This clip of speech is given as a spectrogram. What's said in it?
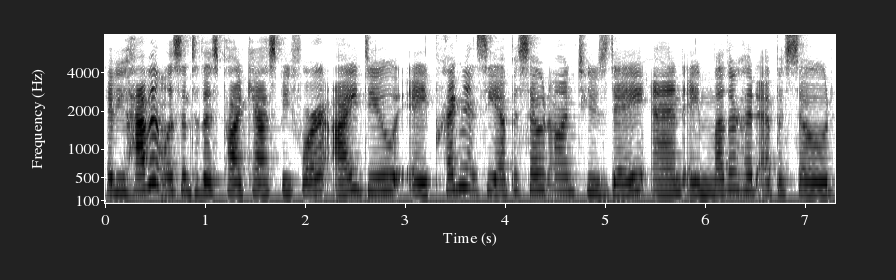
If you haven't listened to this podcast before, I do a pregnancy episode on Tuesday and a motherhood episode,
